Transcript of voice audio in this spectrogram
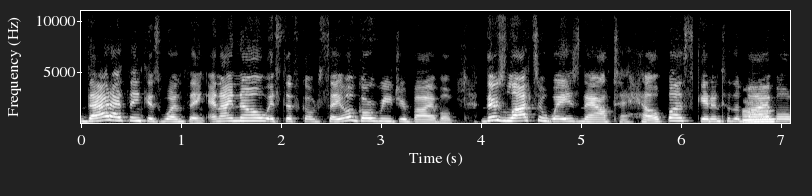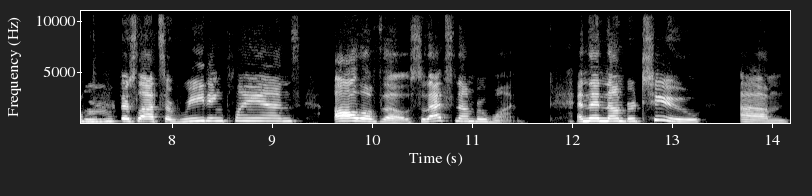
that I think is one thing. And I know it's difficult to say, "Oh, go read your Bible." There's lots of ways now to help us get into the Bible. Mhm. There's lots of reading plans, all of those. So that's number one. And then number two, um,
